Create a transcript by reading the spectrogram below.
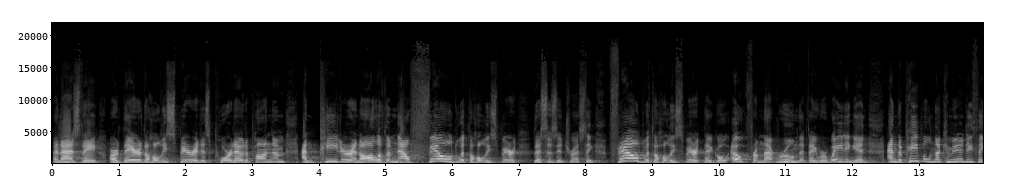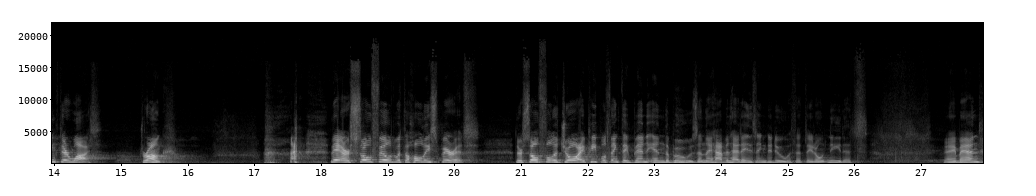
And as they are there, the Holy Spirit is poured out upon them, and Peter and all of them now filled with the Holy Spirit. This is interesting. Filled with the Holy Spirit, they go out from that room that they were waiting in, and the people in the community think they're what? Drunk. They are so filled with the Holy Spirit. They're so full of joy. People think they've been in the booze and they haven't had anything to do with it. They don't need it. Amen.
